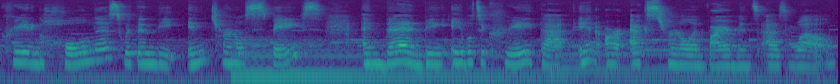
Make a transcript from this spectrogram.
creating wholeness within the internal space and then being able to create that in our external environments as well.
